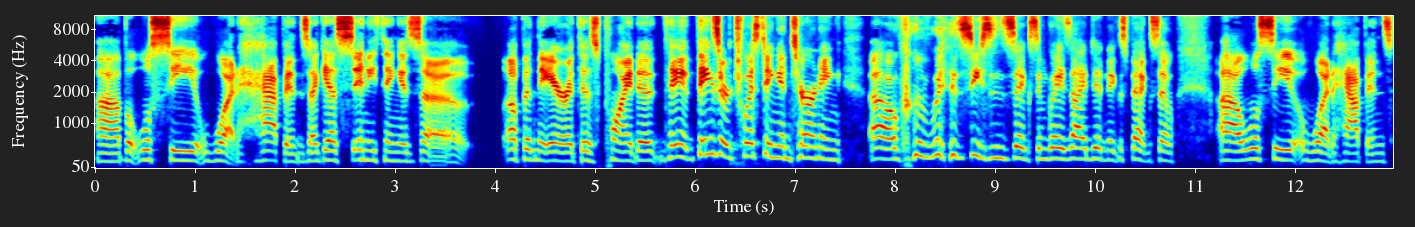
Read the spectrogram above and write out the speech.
Uh, but we'll see what happens. I guess anything is uh, up in the air at this point. Uh, th- things are twisting and turning uh, with season six in ways I didn't expect. So uh, we'll see what happens.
